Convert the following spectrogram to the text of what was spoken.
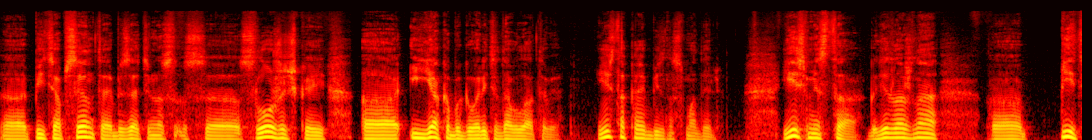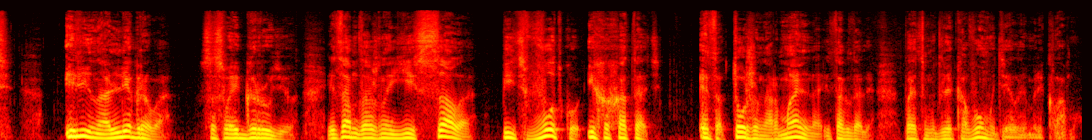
э, пить абсенты обязательно с, с, с ложечкой э, и якобы говорить о Довлатове. Есть такая бизнес-модель. Есть места, где должна пить Ирина Аллегрова со своей грудью, и там должны есть сало, пить водку и хохотать. Это тоже нормально и так далее. Поэтому для кого мы делаем рекламу?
